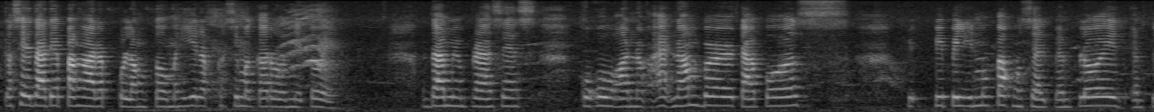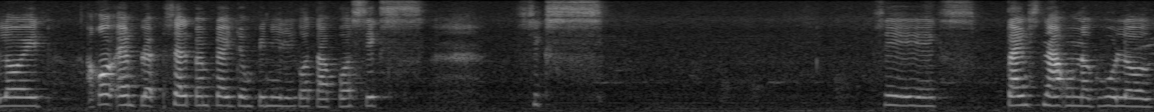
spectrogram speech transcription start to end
Kasi dati pangarap ko lang to. Mahirap kasi magkaroon nito eh. Ang daming process. Kukuha ng ah, number, tapos pi- pipiliin mo pa kung self-employed, employed. Ako, empl- self-employed yung pinili ko. Tapos, 6 6 6 times na akong naghulog.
